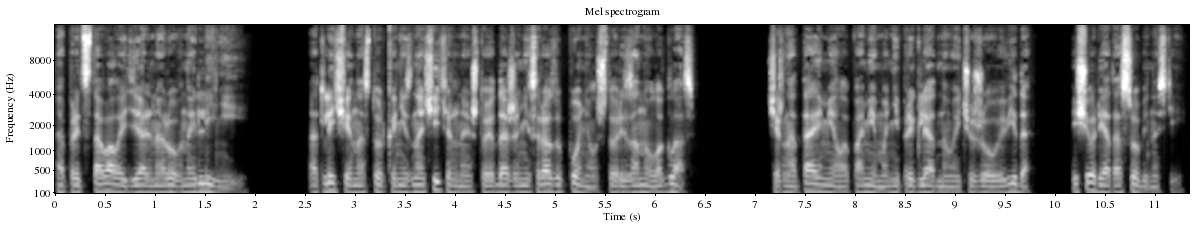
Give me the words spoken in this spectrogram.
а представал идеально ровной линией. Отличие настолько незначительное, что я даже не сразу понял, что резануло глаз. Чернота имела, помимо неприглядного и чужого вида, еще ряд особенностей.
